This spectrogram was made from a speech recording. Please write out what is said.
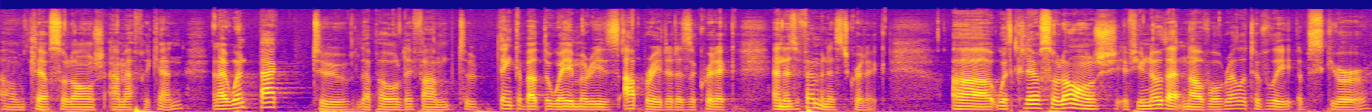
um, Claire Solange, Âme Africaine, and I went back to La Parole des Femmes to think about the way Maryse operated as a critic and as a feminist critic. Uh, with Claire Solange, if you know that novel, relatively obscure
